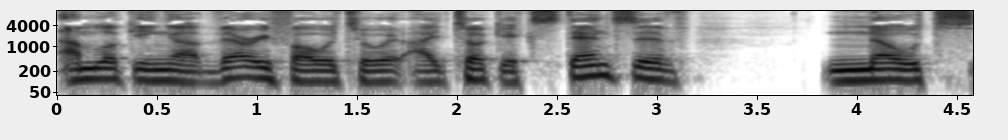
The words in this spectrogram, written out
I'm looking uh, very forward to it. I took extensive notes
